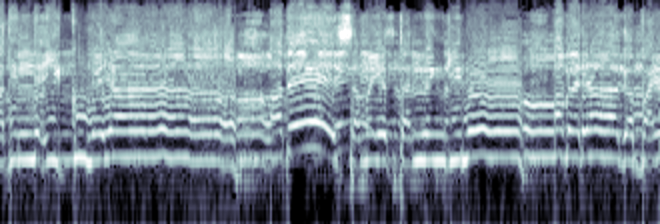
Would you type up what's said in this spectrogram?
അതിൽ ലയിക്കുകയാ. അതേ സമയത്തല്ലെങ്കിലോ അവരാകെ ഭയ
